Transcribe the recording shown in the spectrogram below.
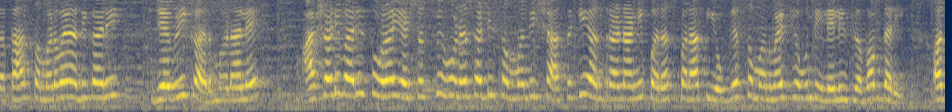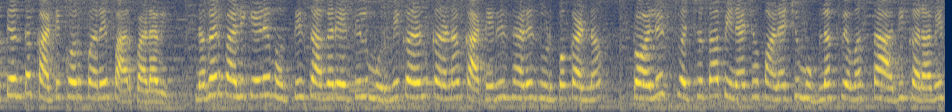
तथा समन्वय अधिकारी जेवळीकर म्हणाले आषाढी वारी सोहळा यशस्वी होण्यासाठी संबंधित शासकीय यंत्रणांनी परस्परात योग्य समन्वय ठेवून दिलेली जबाबदारी अत्यंत काटेकोरपणे पार पाडावी. नगरपालिकेने भक्तिसागर येथील मुर्मीकरण करणं काटेरी झाडे झुडपं काढणं टॉयलेट स्वच्छता पिण्याच्या पाण्याची मुबलक व्यवस्था आदी करावीत.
